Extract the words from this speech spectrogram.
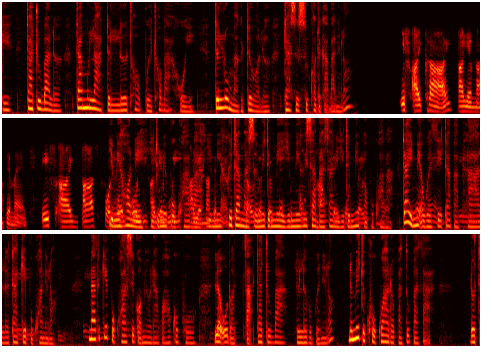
ကေတာတူဘလတာမူလာတလထောပွဲထောပါဟိုတလို့မှာကတော့လဒါဆူဆူခေါ်တကပါနေလော if i cry i am not a man if i ask for yimi honi yitimi pu khwa ba yimi khita ma so mi timi yimi risa ba sa ni yitimi ka pu khwa ba ta yimi awe si ta pa phla le ta ke pu khwa ne lo နာတကေပခွာစစ်ကောမျိုးဒါဝါဟခုဖိုလောတော့တာတတူပါလလပပွနေလောနမစ်တခုကွာတော့ပတူပါသာဒေါ်တ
